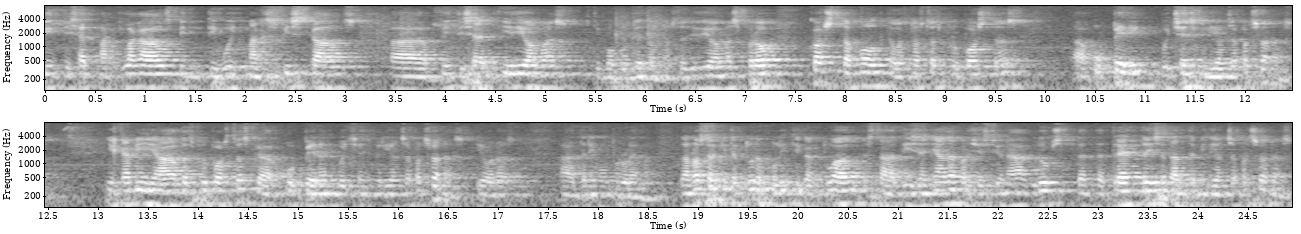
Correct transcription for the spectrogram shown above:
27 marcs legals, 28 marcs fiscals, eh, 27 idiomes, estic molt content dels nostres idiomes, però costa molt que les nostres propostes eh, operin 800 milions de persones. I en canvi hi ha altres propostes que operen 800 milions de persones. I llavors eh, tenim un problema. La nostra arquitectura política actual està dissenyada per gestionar grups de 30 i 70 milions de persones.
